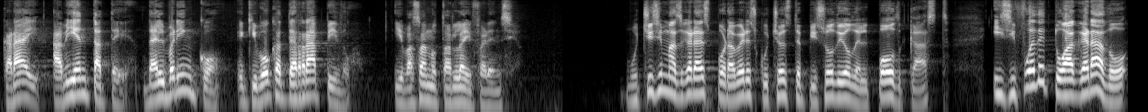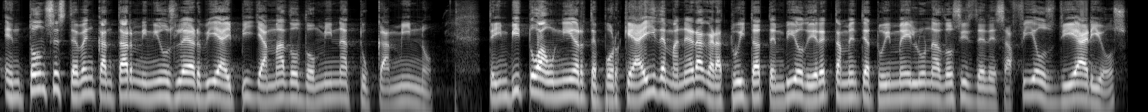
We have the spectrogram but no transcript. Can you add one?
caray, aviéntate, da el brinco, equivócate rápido y vas a notar la diferencia. Muchísimas gracias por haber escuchado este episodio del podcast. Y si fue de tu agrado, entonces te va a encantar mi newsletter VIP llamado Domina tu Camino. Te invito a unirte porque ahí de manera gratuita te envío directamente a tu email una dosis de desafíos diarios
